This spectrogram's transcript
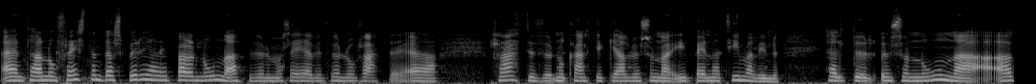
En það er nú freistandi að spyrja þig bara núna, því við erum að segja að við fyrir nú hrætti, eða hrætti fyrir nú kannski ekki alveg svona í beina tímalínu, heldur eins og núna, að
